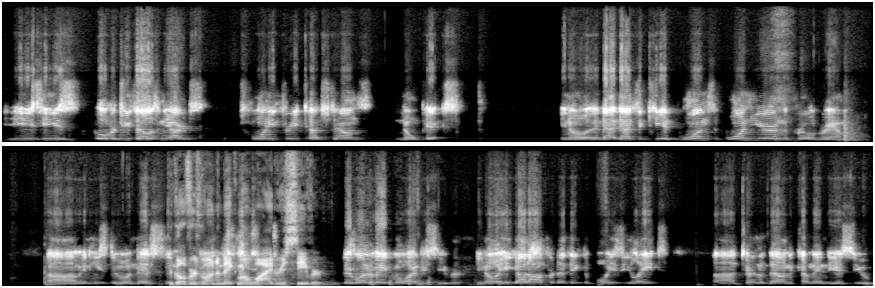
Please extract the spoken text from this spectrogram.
he's he's over two thousand yards, twenty three touchdowns, no picks. You know, and that that's a kid one one year in the program, um, and he's doing this. The Gophers want to make him a wide receiver. They want to make him a wide receiver. You know, he got offered, I think, the Boise late, uh, turned him down to come to NDSU,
